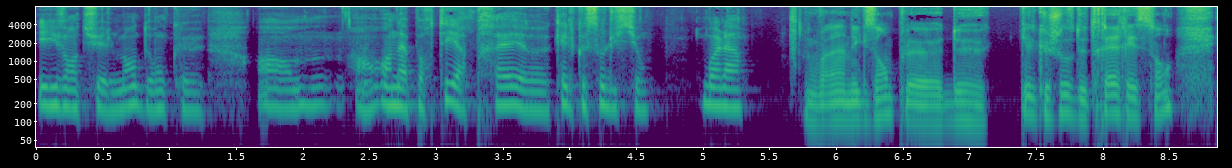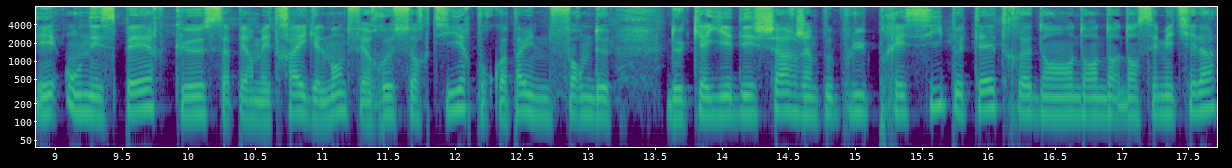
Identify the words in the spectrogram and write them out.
et éventuellement donc en, apporter après euh, quelques solutions. Voilà. Voilà un exemple de quelque chose de très récent et on espère que ça permettra également de faire ressortir, pourquoi pas, une forme de, de cahier des charges un peu plus précis peut-être dans, dans, dans, ces métiers-là.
